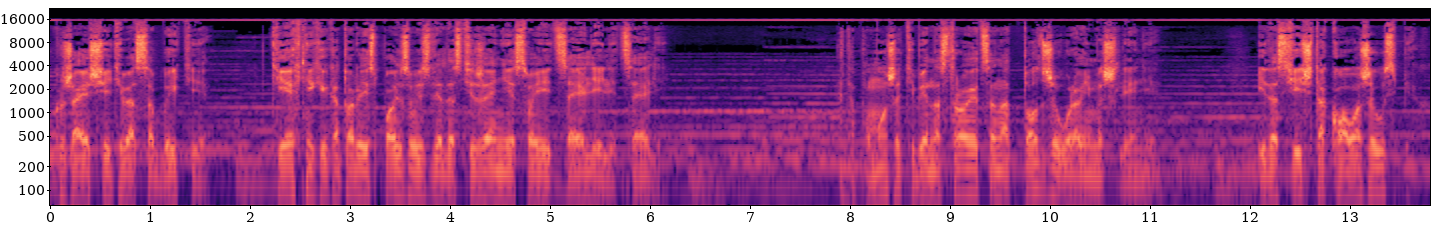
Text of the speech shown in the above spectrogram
Окружающие тебя события, техники, которые используешь для достижения своей цели или целей. Это поможет тебе настроиться на тот же уровень мышления и достичь такого же успеха.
